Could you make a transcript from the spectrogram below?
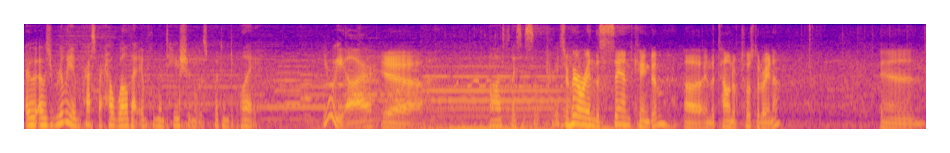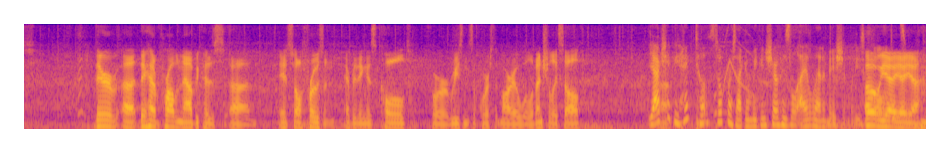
I, I was really impressed by how well that implementation was put into play. Here we are. Yeah. Oh, this place is so pretty. So here we're in the Sand Kingdom, uh, in the town of Tostarena. And uh, they have a problem now because uh, it's all frozen. Everything is cold for reasons, of course, that Mario will eventually solve. Yeah, actually, if you hang still for a second, we can show his little idle animation when he's Oh, cold. yeah, yeah, It's yeah.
